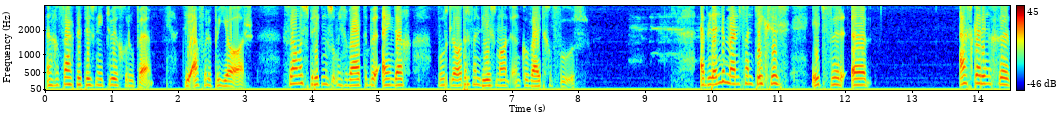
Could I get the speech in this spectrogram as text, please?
in gevechte tussen die twee groepe, die afgelopen jaar. Samensprekings om die geweld te beëindig word later van dees maand in Kuwait gevoer. Een blinde man van Texas het vir een askering ge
